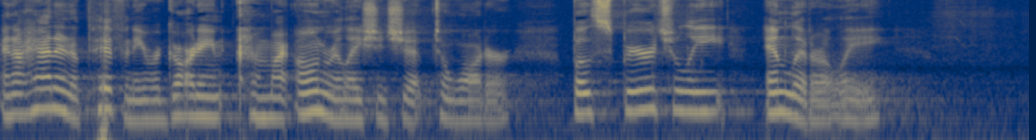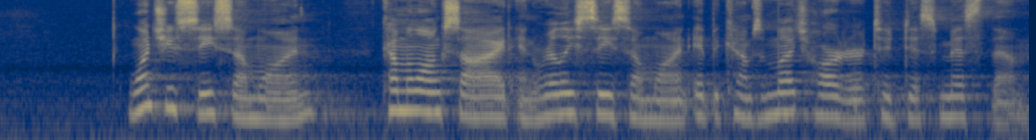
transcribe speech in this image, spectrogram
And I had an epiphany regarding my own relationship to water, both spiritually and literally. Once you see someone, come alongside and really see someone, it becomes much harder to dismiss them.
